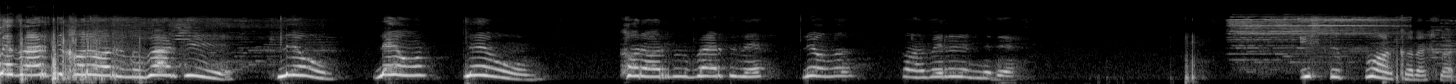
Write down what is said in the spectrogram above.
Ve verdi kararını verdi. Leon kararını verdi ve Leon'u sana veririm dedi. İşte bu arkadaşlar.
